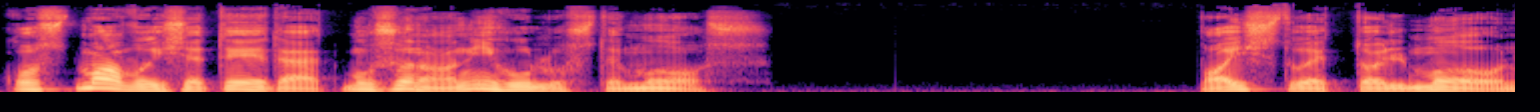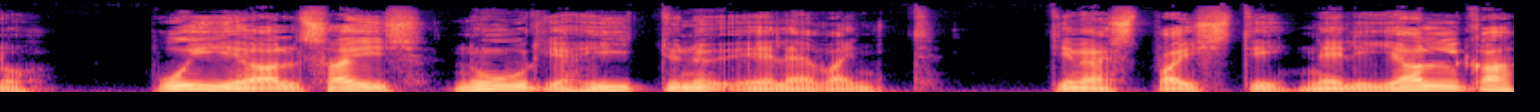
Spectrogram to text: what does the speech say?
kost ma võise teeda, et mu sõna nii hulluste mõos? paistu, et oll mõonu. pui all sais nuur ja hiitunu elevant timest paisti neli jalga,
